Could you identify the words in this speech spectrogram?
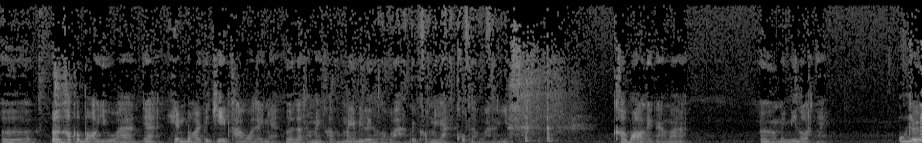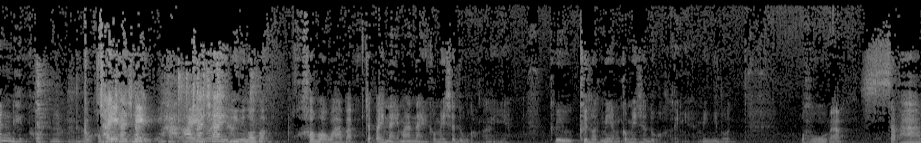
เออ เออเขาก็บอกอยู่ว่าเนี่ยเห็นบอยไปจีบเขาอะไรเงี้ยเออแล้วทำไมเขาทำไมไม่เลือกเราวะหรือเขาไม่อยากคบเราวะอะไรเงี้ยเขาบอกเลยนะว่า เออ ไม่มีรถไงโอ้นี่เป็นเหตุผลของใช่ใช่ใช่เด็กมหาลัยใช่ใช่ด้วยนะไม่มีรถว่าเขาบอกว่าแบบจะไปไหนมาไหนก็ไม่สะดวกอะไรเงี้ย คือขึ้นรถเมล์มันก็ไม่สะดวกอะไรเงี้ย ไม่มีรถ โอ้โหแบบสภาพ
